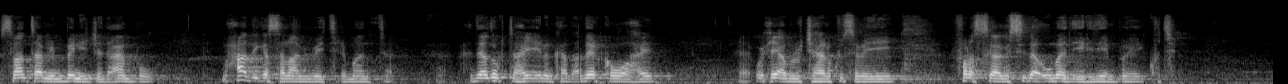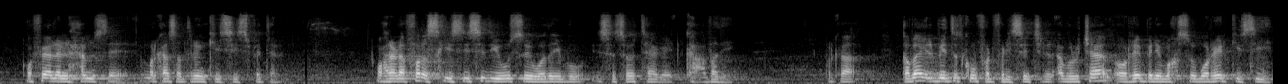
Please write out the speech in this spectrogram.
islaantaa min beni jadcaan buu maxaad iga salaami bay tiri maanta. Haddaad og tahay inankaad adeerka u ahayd wixii abuljahaal ku sameeyey faraskaaga sidaa umaad erideen bay ku tiri oo ficlan xamse markaasaa dareenkiisii isbedela waxaa la dhaha faraskiisii sidii uu sii waday buu isa soo taagay kacbadii. Marka qabaa'il bay dadku u fadhfadhiisan jireen abuljahaal oo reer beni maqsuum oo reerkiisii.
